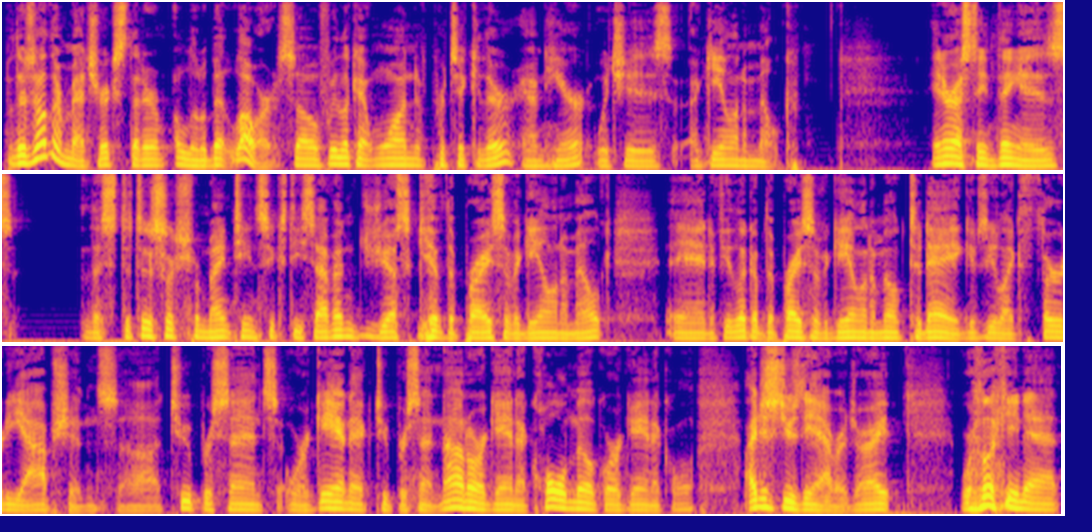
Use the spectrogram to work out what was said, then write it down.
But there's other metrics that are a little bit lower. So if we look at one particular and here, which is a gallon of milk. Interesting thing is the statistics from 1967 just give the price of a gallon of milk. And if you look up the price of a gallon of milk today, it gives you like 30 options uh, 2% organic, 2% non organic, whole milk, organic. I just use the average, all right? We're looking at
